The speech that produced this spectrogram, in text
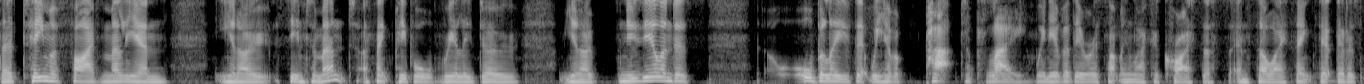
The team of five million, you know, sentiment. I think people really do. You know, New Zealanders all believe that we have a part to play whenever there is something like a crisis, and so I think that that is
